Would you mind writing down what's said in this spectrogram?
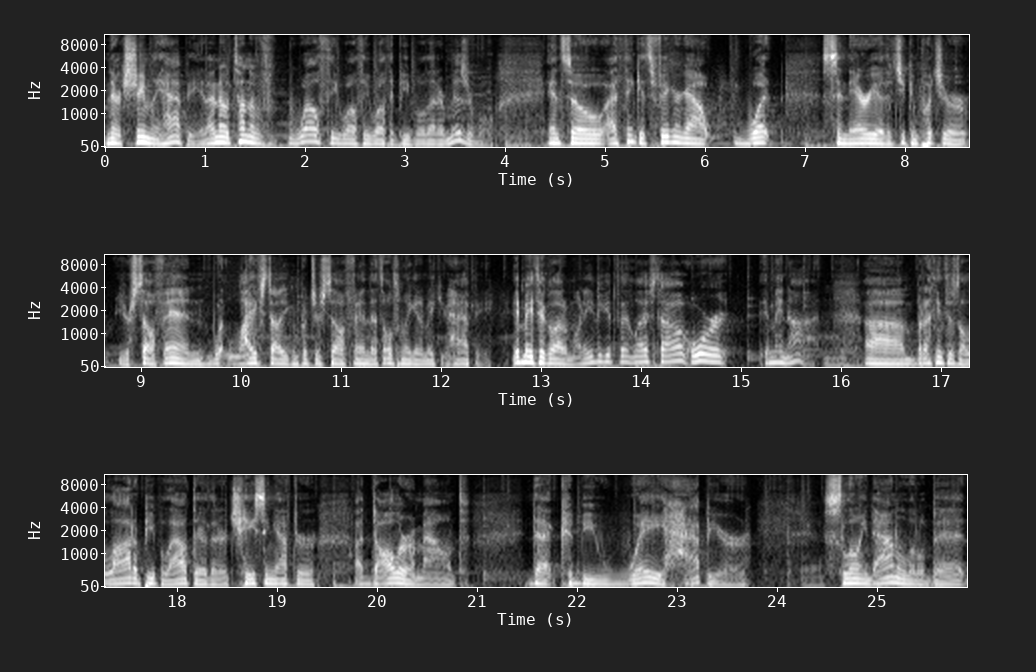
they're extremely happy. And I know a ton of wealthy, wealthy, wealthy people that are miserable. And so I think it's figuring out what scenario that you can put your yourself in, what lifestyle you can put yourself in that's ultimately going to make you happy. It may take a lot of money to get to that lifestyle or it may not. Um, but I think there's a lot of people out there that are chasing after a dollar amount that could be way happier slowing down a little bit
